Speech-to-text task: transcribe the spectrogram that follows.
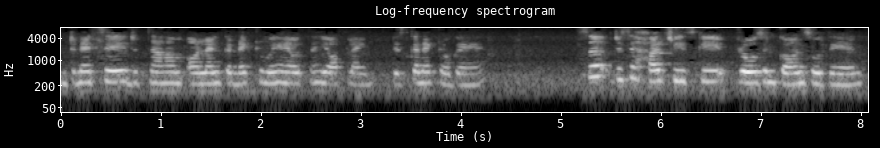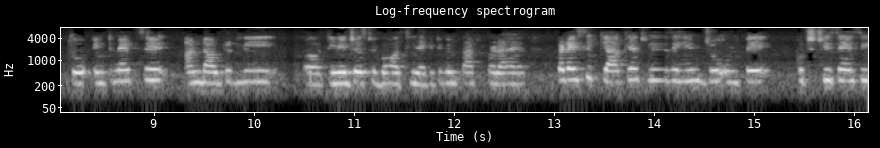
इंटरनेट से जितना हम ऑनलाइन कनेक्ट हुए हैं उतना ही ऑफलाइन डिस्कनेक्ट हो गए हैं। सर जैसे हर चीज़ के प्रोज एंड कॉन्स होते हैं तो इंटरनेट से अनडाउटेडली टीनेजर्स पे बहुत ही नेगेटिव इम्पैक्ट पड़ा है। बट ऐसी क्या क्या चीज़ें हैं जो उन पे कुछ चीज़ें ऐसी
